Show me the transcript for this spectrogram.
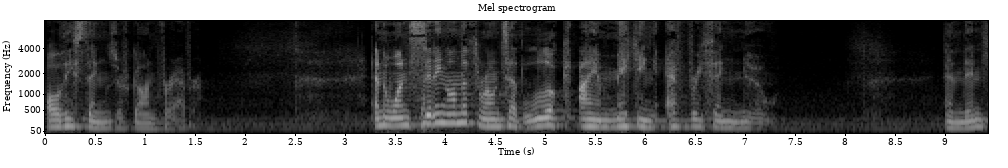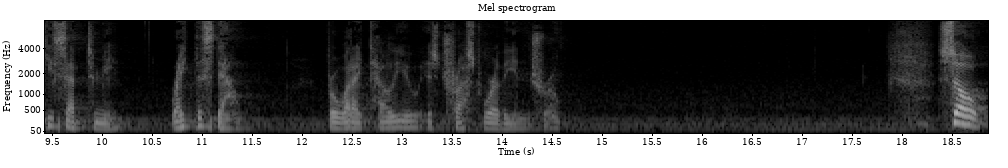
All these things are gone forever. And the one sitting on the throne said, Look, I am making everything new. And then he said to me, Write this down, for what I tell you is trustworthy and true. So,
